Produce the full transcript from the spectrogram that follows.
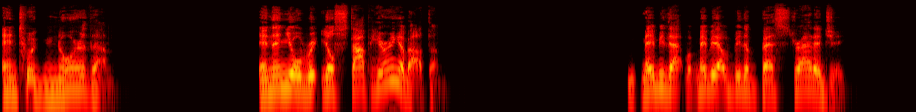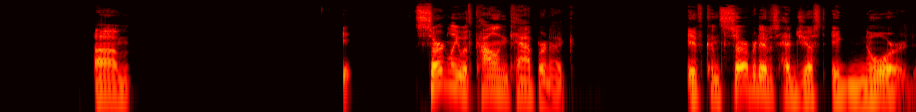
and to ignore them. And then you'll you'll stop hearing about them. Maybe that maybe that would be the best strategy. Um, it, certainly with Colin Kaepernick, if conservatives had just ignored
